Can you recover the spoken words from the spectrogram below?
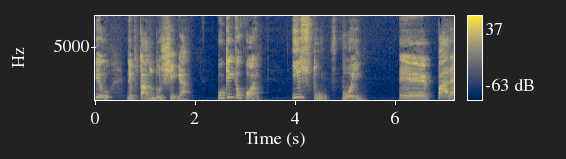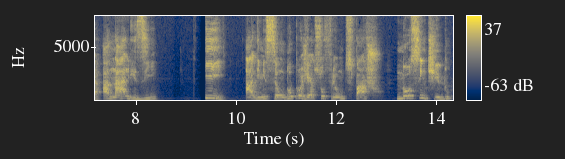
pelo deputado do Chega. O que que ocorre? Isto foi é, para análise e a admissão do projeto sofreu um despacho no sentido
